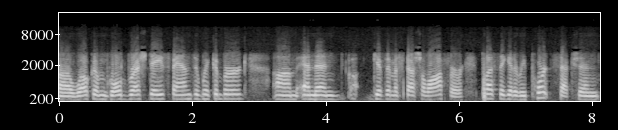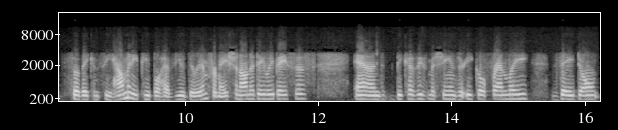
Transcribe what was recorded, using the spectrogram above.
uh, welcome Gold Rush Days fans in Wickenburg, um, and then give them a special offer. Plus, they get a report section so they can see how many people have viewed their information on a daily basis. And because these machines are eco-friendly, they don't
